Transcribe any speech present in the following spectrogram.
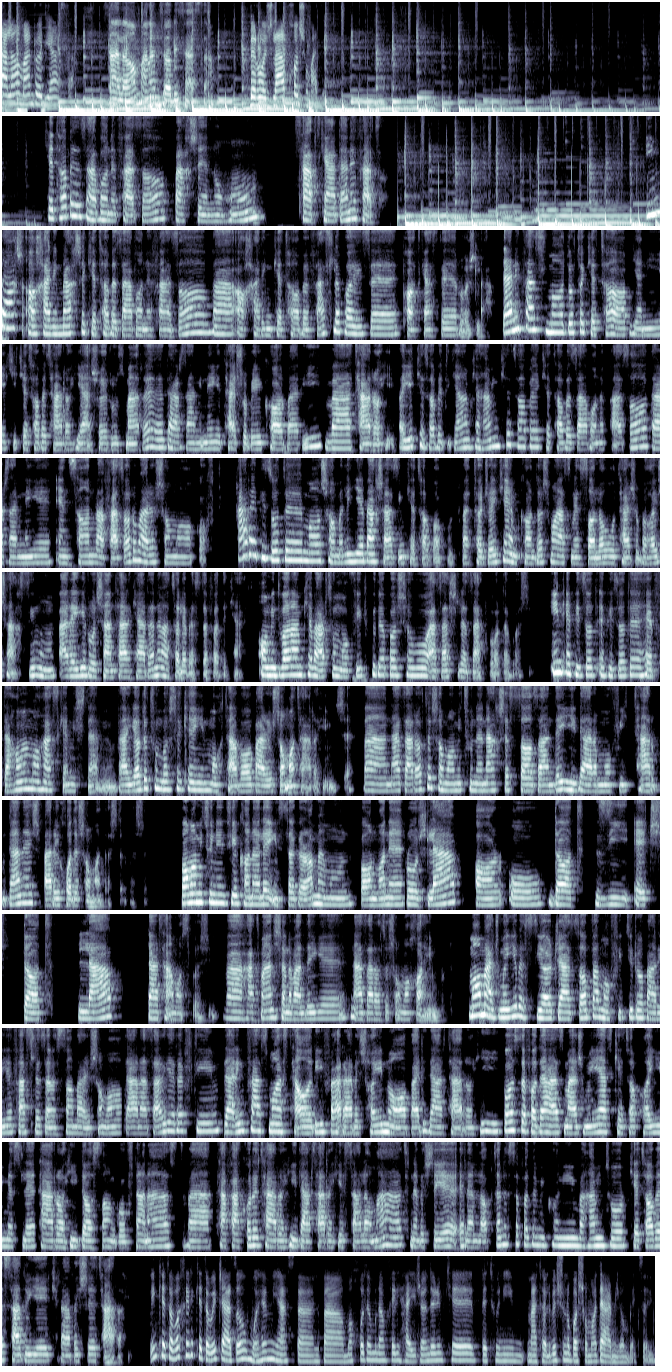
سلام من رادیه هستم. سلام منم جابیس هستم. به رجلب خوش اومدید. کتاب زبان فضا بخش نهم ثبت کردن فضا. این بخش آخرین بخش کتاب زبان فضا و آخرین کتاب فصل پاییز پادکست رژلب در این فصل ما دو تا کتاب یعنی یکی کتاب طراحی اشیاء روزمره در زمینه تجربه کاربری و طراحی و یک کتاب دیگه هم که همین کتاب کتاب زبان فضا در زمینه انسان و فضا رو برای شما گفتیم هر اپیزود ما شامل یه بخش از این کتابا بود و تا جایی که امکان داشت ما از مثالا و تجربه های شخصیمون برای روشنتر کردن مطالب استفاده کرد. امیدوارم که براتون مفید بوده باشه و ازش لذت برده باشید. این اپیزود اپیزود 17 همه ما هست که میشنویم و یادتون باشه که این محتوا برای شما طراحی میشه و نظرات شما می‌تونه نقش سازنده ای در مفیدتر بودنش برای خود شما داشته باشه. با ما می‌تونید توی کانال اینستاگراممون با عنوان روژلب r o lab در تماس باشید و حتما شنونده نظرات شما خواهیم بود. ما مجموعه بسیار جذاب و مفیدی رو برای فصل زمستان برای شما در نظر گرفتیم. در این فصل ما از تعاریف و روش های نوآوری در طراحی با استفاده از مجموعه از کتاب هایی مثل طراحی داستان گفتن است و تفکر طراحی در طراحی سلامت نوشته الن لاپتن استفاده می کنیم و همینطور کتاب 101 روش طراحی این کتاب خیلی کتاب جذاب و مهمی هستن و ما خودمونم خیلی هیجان داریم که بتونیم مطالبشون رو با شما در میون بگذاریم.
